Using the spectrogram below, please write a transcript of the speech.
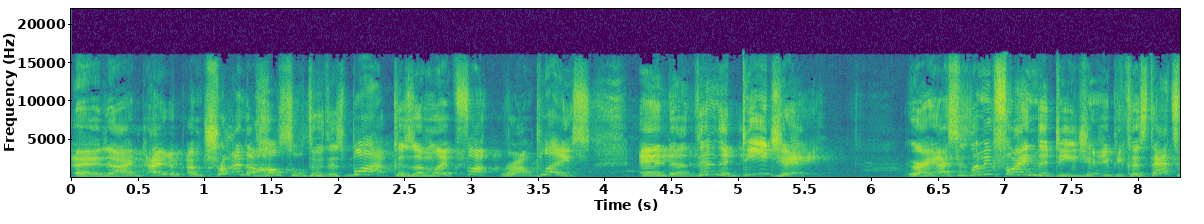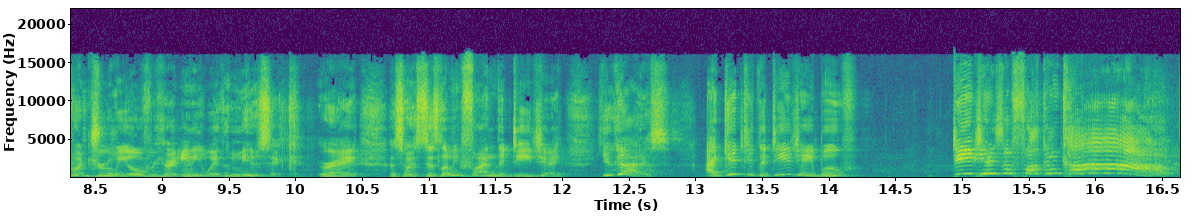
And I, I, am trying to hustle through this block because I'm like, fuck, wrong place. And uh, then the DJ, right? I said, let me find the DJ because that's what drew me over here anyway, the music, right? And so I says, let me find the DJ. You guys, I get to the DJ booth. DJ's a fucking cop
